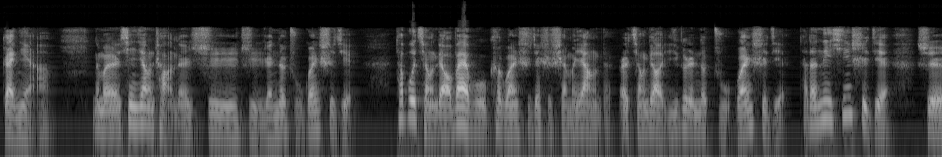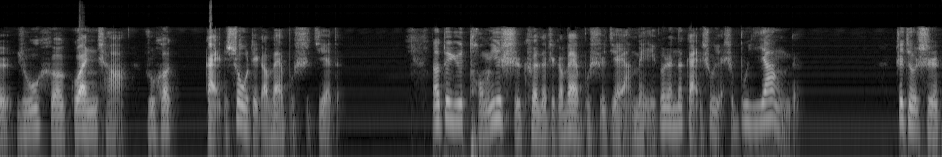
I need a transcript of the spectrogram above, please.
概念啊。那么现象场呢，是指人的主观世界。他不强调外部客观世界是什么样的，而强调一个人的主观世界，他的内心世界是如何观察、如何感受这个外部世界的。那对于同一时刻的这个外部世界呀，每一个人的感受也是不一样的，这就是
